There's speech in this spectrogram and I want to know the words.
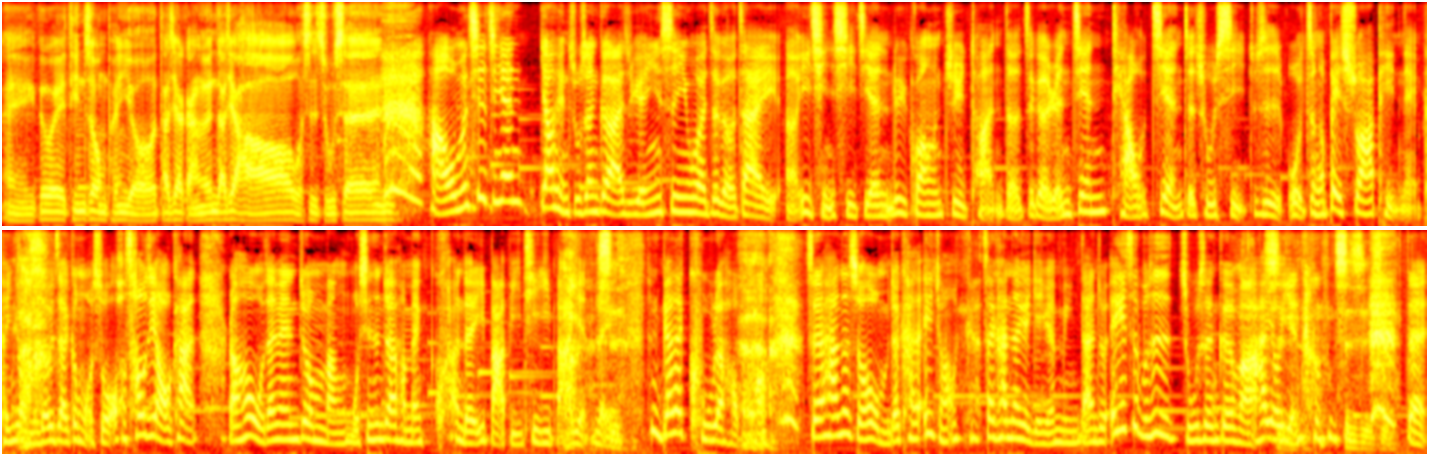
哎，各位听众朋友，大家感恩，大家好，我是竹生。好，我们其实今天邀请竹生哥来，原因是因为这个在呃疫情期间，绿光剧团的这个。人间条件这出戏，就是我整个被刷屏呢。朋友们都一直在跟我说，哦，超级好看。然后我在那边就忙，我先生就在旁边看的一把鼻涕一把眼泪。你不要再哭了，好不好？所以他那时候我们就看，哎，转在看那个演员名单，就哎，这不是竹生哥吗？他有演。是是是。对。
